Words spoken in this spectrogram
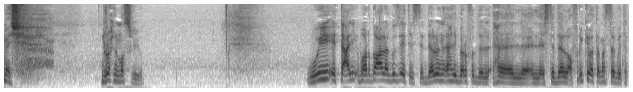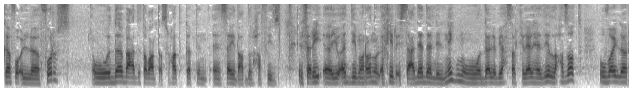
ماشي. نروح لمصر اليوم. والتعليق برضه على جزئية الاستبدال وإن الأهلي بيرفض ال- ال- الاستبدال الأفريقي ويتمسك بتكافؤ الفرص. وده بعد طبعا تصريحات الكابتن سيد عبد الحفيظ. الفريق يؤدي مرانه الأخير استعدادا للنجم وده اللي بيحصل خلال هذه اللحظات. وفايلر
